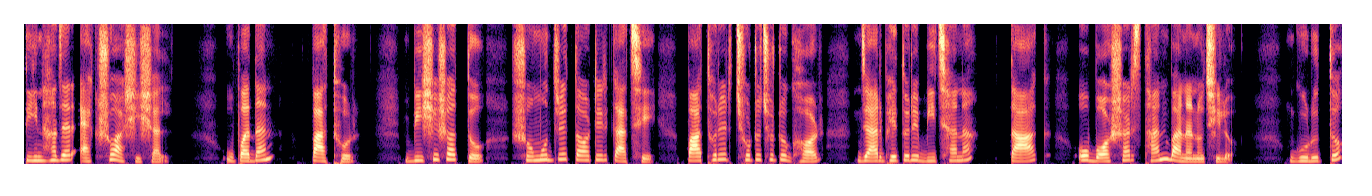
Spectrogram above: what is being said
তিন হাজার একশো আশি সাল। উপাদান, পাথর। বিশেষত্ব, সমুদ্রের তটের কাছে পাথরের ছোট ছোট ঘর, যার ভেতরে বিছানা, তাক ও বসার স্থান বানানো ছিল। গুরুত্ব,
